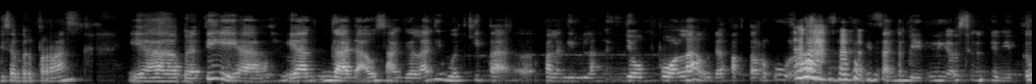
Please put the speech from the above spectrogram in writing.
bisa berperang ya berarti ya ya nggak ada ausage lagi buat kita. Apalagi bilang jompo lah udah faktor U lah. Bisa ngerjain ini nggak bisa ngerjain itu.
